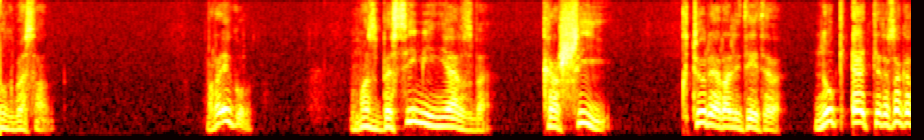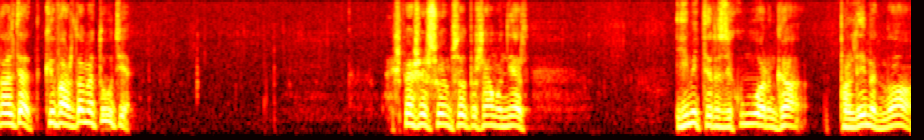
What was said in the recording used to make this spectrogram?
nuk beson. Në rregull. Mosbesimi i njerëzve karshi këtyre realiteteve. Nuk e tjetërson këtë realitet. Ky vazhdon ma tutje. Shpesh e shohim sot për shembull njerëz, jemi të rrezikuar nga probleme t'mëdha,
